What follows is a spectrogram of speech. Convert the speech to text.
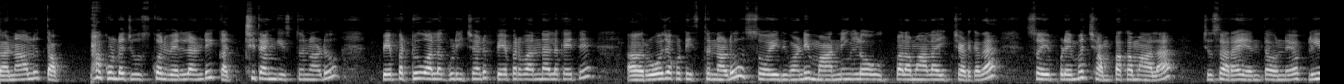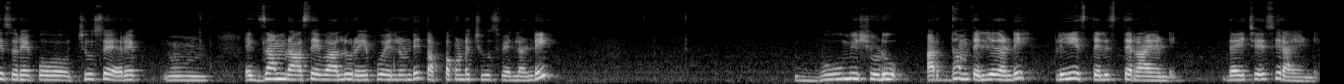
గణాలు తప్పకుండా చూసుకొని వెళ్ళండి ఖచ్చితంగా ఇస్తున్నాడు. పేపర్ టూ వాళ్ళకు కూడా ఇచ్చాడు. పేపర్ వన్ వాళ్ళకైతే రోజు ఒకటి ఇస్తున్నాడు. సో ఇదిగోండి మార్నింగ్లో ఉత్పలమాల ఇచ్చాడు కదా. సో ఇప్పుడేమో చంపకమాల. చూసారా ఎంత ఉన్నాయో? ప్లీజ్ రేపు చూసే రేపు ఎగ్జామ్ రాసే వాళ్ళు రేపు ఎల్లుండి తప్పకుండా చూసి వెళ్ళండి. భూమిషుడు అర్థం తెలియదండి. ప్లీజ్ తెలిస్తే రాయండి. దయచేసి రాయండి.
